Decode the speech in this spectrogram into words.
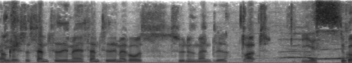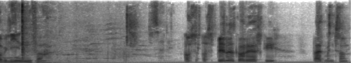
Og Okay, så samtidig med, samtidig med vores sydnedmand bliver dræbt. Det, yes, nu går vi lige indenfor. Og, og spillede Gordievski badminton?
